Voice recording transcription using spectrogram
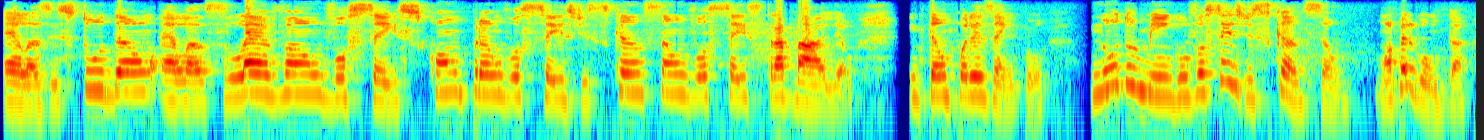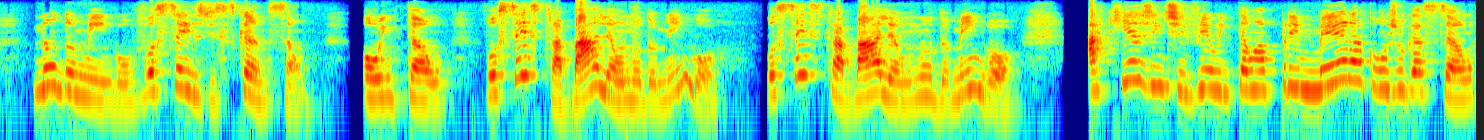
Elas estudam, elas levam, vocês compram, vocês descansam, vocês trabalham. Então, por exemplo, no domingo vocês descansam? Uma pergunta. No domingo vocês descansam? Ou então, vocês trabalham no domingo? Vocês trabalham no domingo? Aqui a gente viu então a primeira conjugação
